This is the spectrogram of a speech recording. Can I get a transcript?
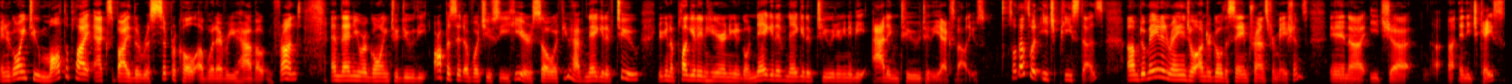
and you're going to multiply x by the reciprocal of whatever you have out in front, and then you are going to do the opposite of what you see here. So if you have negative 2, you're going to plug it in here, and you're going to go negative, negative 2, and you're going to be adding 2 to the x values. So that's what each piece does. Um, domain and range will undergo the same transformations in uh, each uh, uh, in each case.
